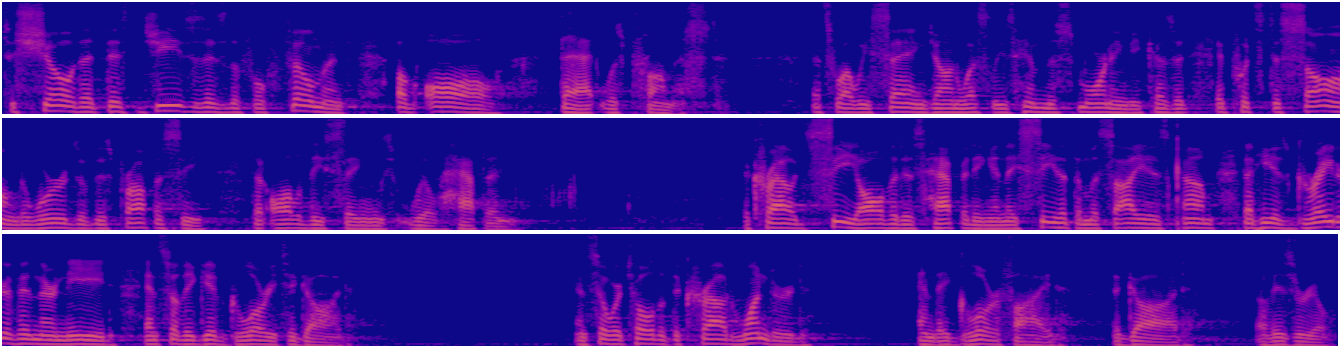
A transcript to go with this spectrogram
to show that this Jesus is the fulfillment of all that was promised. That's why we sang John Wesley's hymn this morning because it, it puts to song the words of this prophecy that all of these things will happen. The crowds see all that is happening and they see that the Messiah has come, that he is greater than their need, and so they give glory to God. And so we're told that the crowd wondered and they glorified the God of Israel.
